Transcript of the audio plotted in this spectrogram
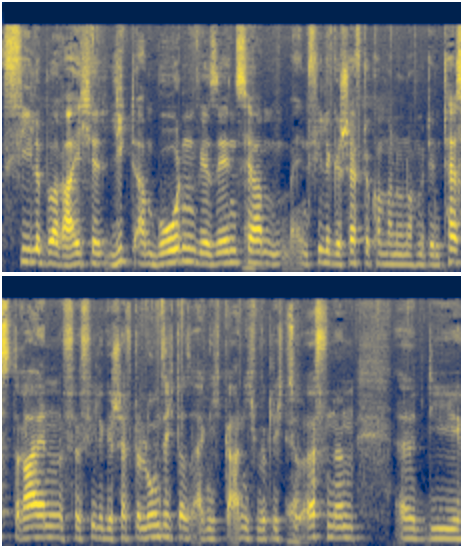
viele Bereiche liegt am Boden. Wir sehen es ja. ja. in viele Geschäfte kommt man nur noch mit dem Test rein. Für viele Geschäfte lohnt sich das eigentlich gar nicht wirklich ja. zu öffnen. Äh, die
